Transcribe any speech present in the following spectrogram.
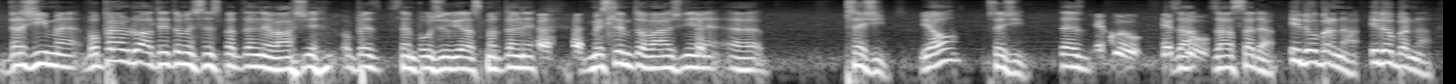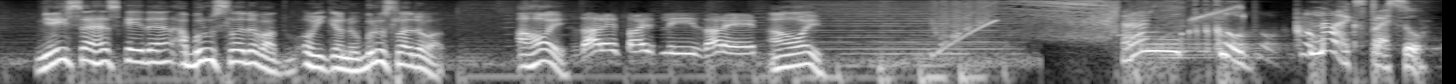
Držíme, opravdu, a teď to myslím smrtelně vážně, opět jsem použil výraz smrtelně, myslím to vážně, uh, přežít, jo? Přežít. To je děkuju, děkuju. Zá, zásada. I do Brna, i do Brna. Měj se hezký den a budu sledovat o víkendu, budu sledovat. Ahoj. Zaret, Fajsli, zaret. Ahoj. Ranní klub na Expressu.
